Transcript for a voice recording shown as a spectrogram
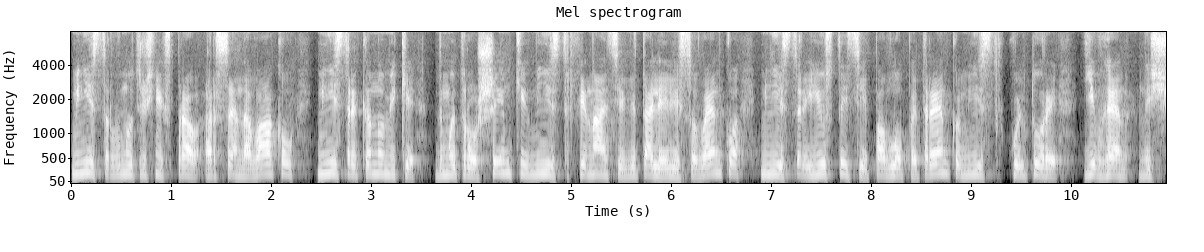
міністр внутрішніх справ Арсен Аваков, міністр економіки Дмитро Шимків, міністр фінансів Віталій Лісовенко, міністр юстиції Павло Петренко, міністр культури Євген Нищук,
